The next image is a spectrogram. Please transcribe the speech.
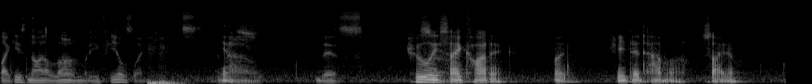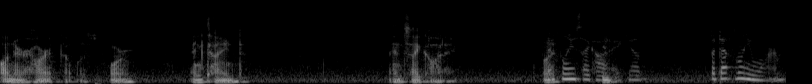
Like he's not alone, but he feels like he Yes. now this. Truly So- psychotic, but she did have a side of on her heart that was warm and kind and psychotic. But Definitely psychotic, mm. yep. But definitely warm.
